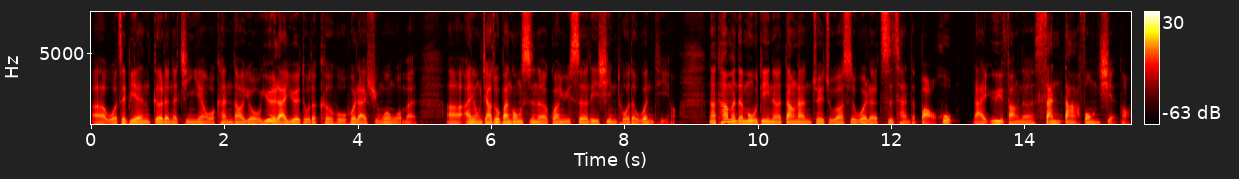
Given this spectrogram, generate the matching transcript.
呃，我这边个人的经验，我看到有越来越多的客户会来询问我们，啊，安永家族办公室呢，关于设立信托的问题哦。那他们的目的呢，当然最主要是为了资产的保护，来预防呢三大风险哦。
